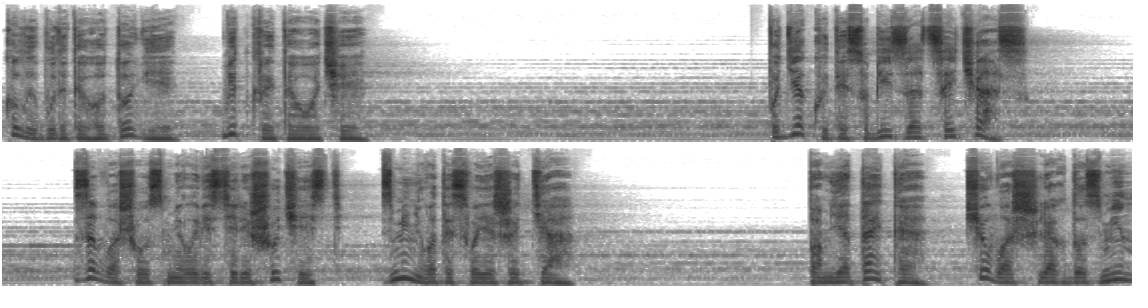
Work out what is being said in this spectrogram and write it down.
Коли будете готові, відкрийте очі. Подякуйте собі за цей час, за вашу сміливість і рішучість змінювати своє життя. Пам'ятайте, що ваш шлях до змін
